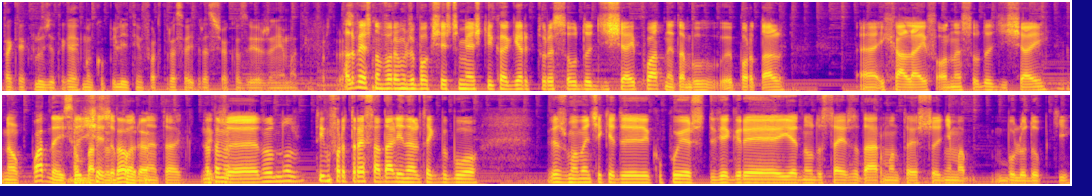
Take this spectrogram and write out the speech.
tak jak ludzie, tak jak my kupili Team Fortressa i teraz się okazuje, że nie ma Team Fortressa. Ale wiesz, no w Orange Boxie jeszcze miałeś kilka gier, które są do dzisiaj płatne. Tam był y, Portal e, i Half-Life, one są do dzisiaj. No płatne i są do dzisiaj bardzo są dobre. płatne, tak. No tam- Także no, no, Team Fortressa dali, no ale tak by było... Wiesz, w momencie, kiedy kupujesz dwie gry, jedną dostajesz za darmo, to jeszcze nie ma bólu dupki.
